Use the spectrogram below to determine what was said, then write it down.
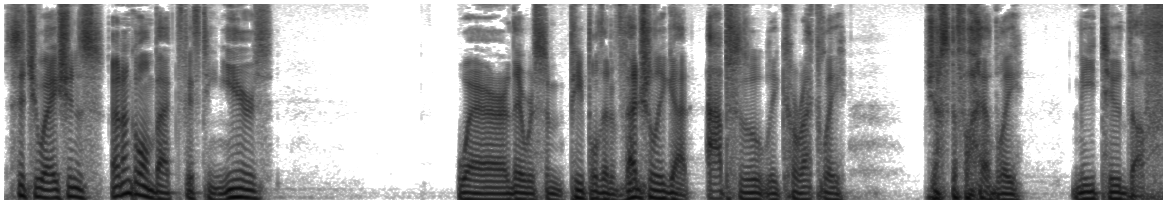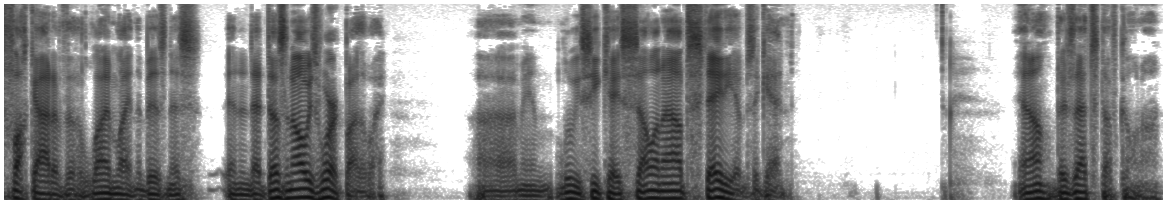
situations, and I'm going back 15 years where there were some people that eventually got absolutely correctly, justifiably me too the fuck out of the limelight in the business. And that doesn't always work, by the way. Uh, I mean, Louis C.K. selling out stadiums again. You know, there's that stuff going on.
